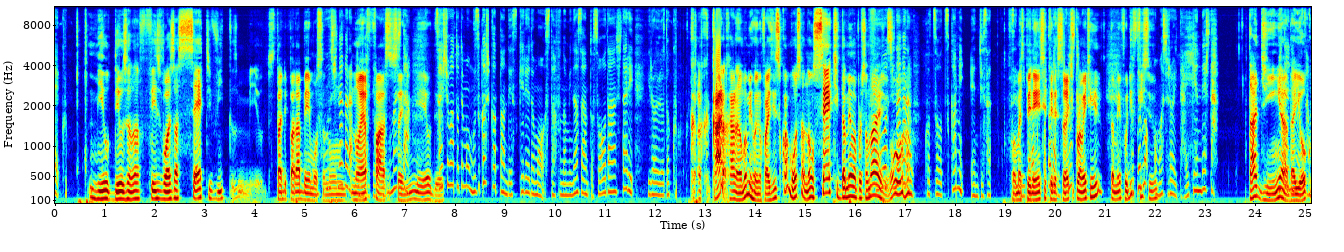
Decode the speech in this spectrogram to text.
えく Meu Deus, ela fez voz a sete Vitas. Meu Deus, tá de parabéns, moça. Não, não é fácil isso aí. Meu Deus. Cara, caramba, Mihoi, não faz isso com a moça, não. Sete da mesma personagem? Oh. Foi uma experiência interessante, provavelmente também foi difícil. Tadinha da Yoko.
